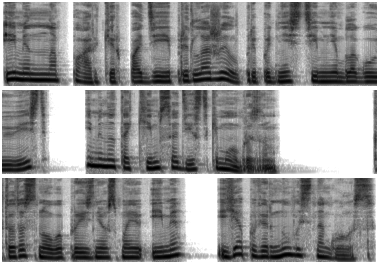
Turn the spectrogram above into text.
Именно Паркер поди и предложил преподнести мне благую весть именно таким садистским образом. Кто-то снова произнес мое имя, и я повернулась на голос.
